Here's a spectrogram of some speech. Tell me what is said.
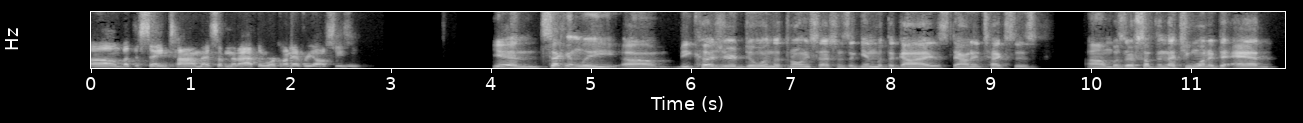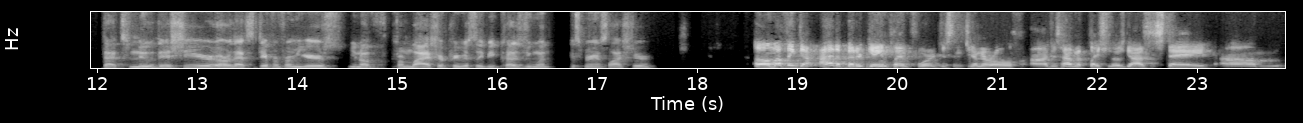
Um, but at the same time, that's something that I have to work on every offseason. Yeah, and secondly, um, because you're doing the throwing sessions again with the guys down in Texas, um, was there something that you wanted to add that's new this year, or that's different from years, you know, from last year previously because you went experience last year? Um, I think I had a better game plan for it just in general, uh, just having a place for those guys to stay, um,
